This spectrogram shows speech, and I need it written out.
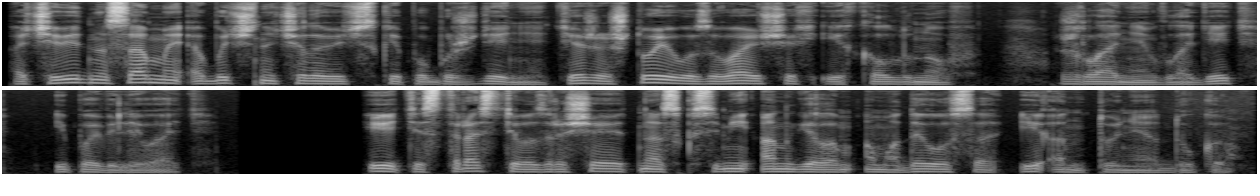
Очевидно, самые обычные человеческие побуждения, те же, что и вызывающих их колдунов желанием владеть и повелевать. И эти страсти возвращают нас к семи ангелам Амадеуса и Антония Дука.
